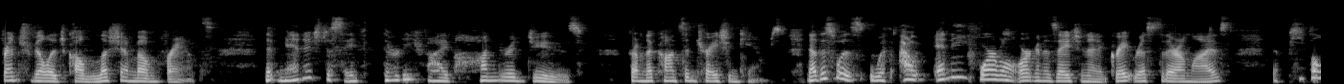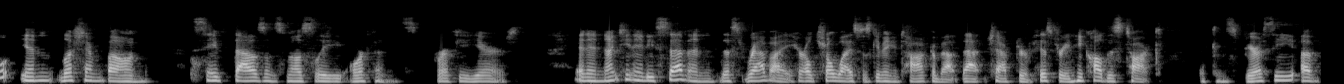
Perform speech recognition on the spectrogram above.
French village called Le Chambon, France, that managed to save 3,500 Jews from the concentration camps. Now, this was without any formal organization and at great risk to their own lives. The people in Le Chambon saved thousands, mostly orphans, for a few years. And in 1987, this rabbi, Harold Schulweis, was giving a talk about that chapter of history, and he called his talk The Conspiracy of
